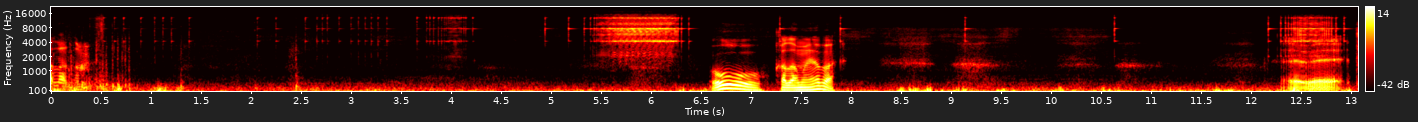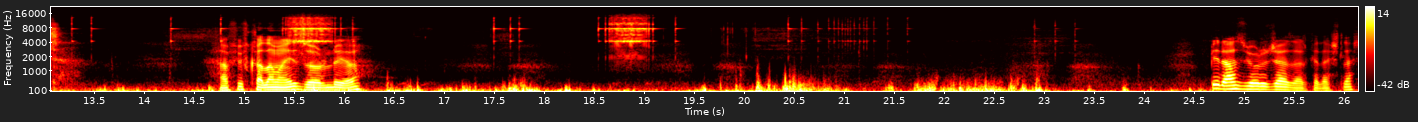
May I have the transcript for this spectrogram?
Yakaladım. Oo, kalamaya bak. Evet. Hafif kalamayı zorluyor. Biraz yoracağız arkadaşlar.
